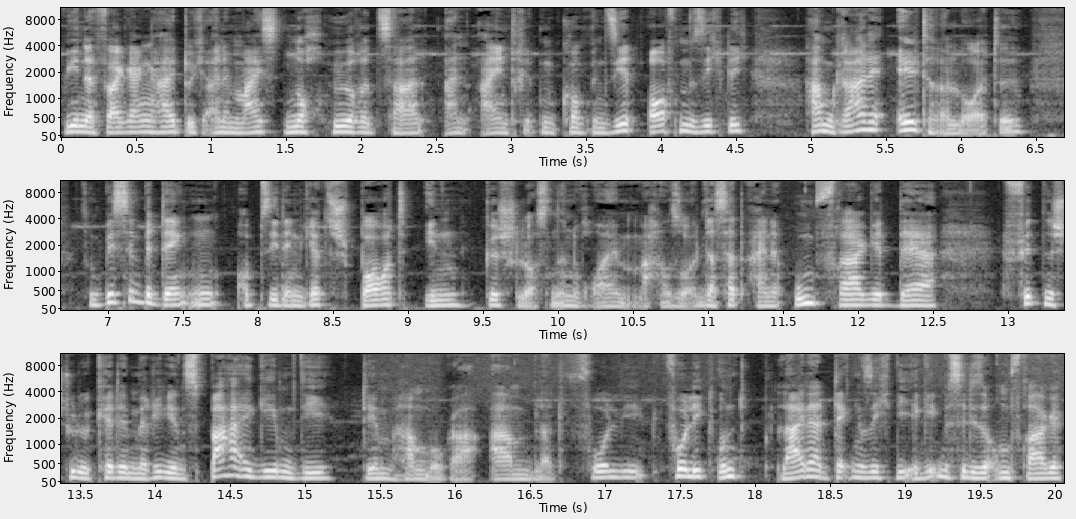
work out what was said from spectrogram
wie in der Vergangenheit durch eine meist noch höhere Zahl an Eintritten kompensiert. Offensichtlich haben gerade ältere Leute so ein bisschen Bedenken, ob sie denn jetzt Sport in geschlossenen Räumen machen sollen. Das hat eine Umfrage der Fitnessstudio-Kette Meridian Spa ergeben, die dem Hamburger Abendblatt vorliegt. Und leider decken sich die Ergebnisse dieser Umfrage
